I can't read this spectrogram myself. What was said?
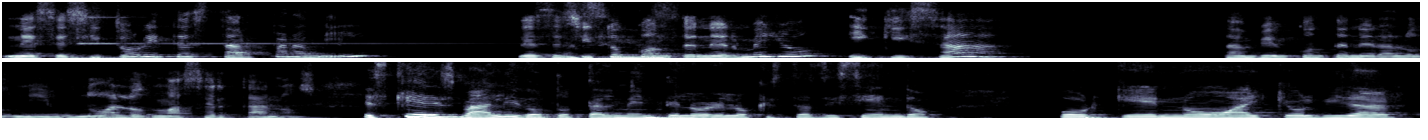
necesito ahorita estar para mí, necesito contenerme yo y quizá también contener a los míos, ¿no? A los más cercanos. Es que es válido totalmente, Lore, lo que estás diciendo, porque no hay que olvidar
